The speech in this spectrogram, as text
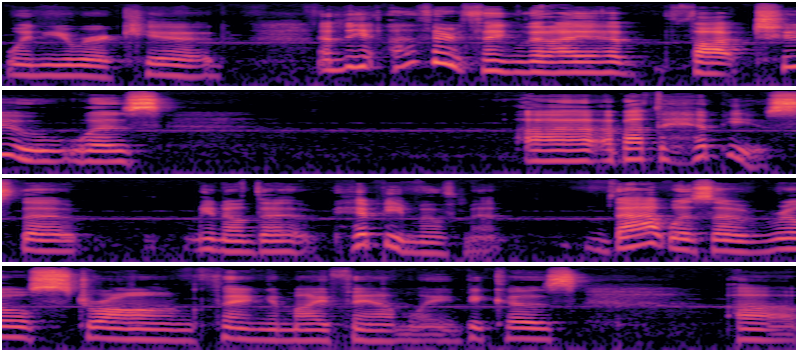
when you were a kid. And the other thing that I had thought too was uh, about the hippies, the you know the hippie movement. That was a real strong thing in my family because uh,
